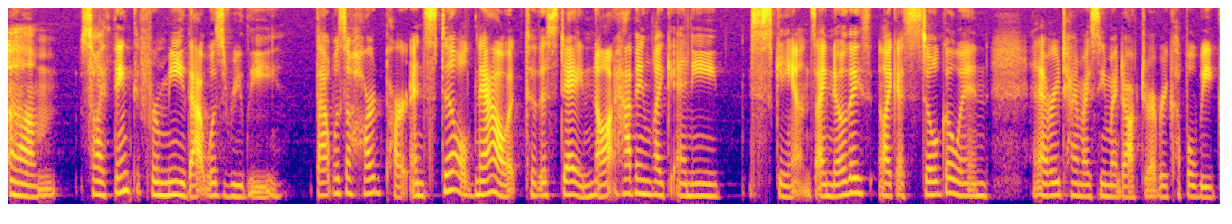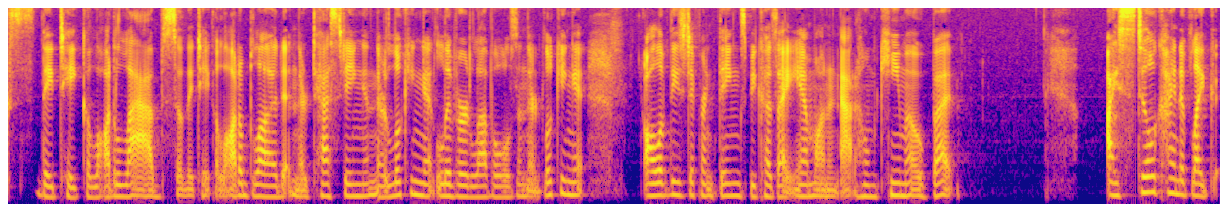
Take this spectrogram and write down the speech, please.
Um, so I think for me, that was really, that was a hard part. And still now to this day, not having like any scans. I know they like I still go in and every time I see my doctor every couple weeks, they take a lot of labs, so they take a lot of blood and they're testing and they're looking at liver levels and they're looking at all of these different things because I am on an at-home chemo, but I still kind of like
